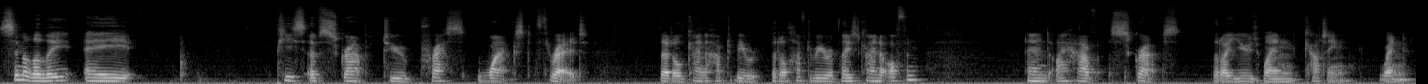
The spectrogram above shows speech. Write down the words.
Similarly, a piece of scrap to press waxed thread that'll kind of have to be that'll have to be replaced kind of often and I have scraps that I use when cutting when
